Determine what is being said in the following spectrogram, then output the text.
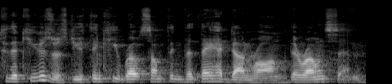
To the accusers, do you think he wrote something that they had done wrong, their own sin?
